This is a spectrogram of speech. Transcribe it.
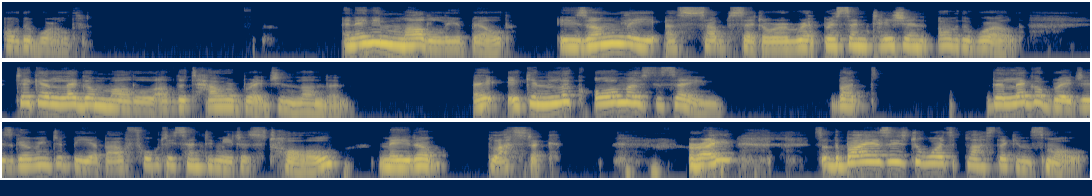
of the world. And any model you build is only a subset or a representation of the world. Take a Lego model of the Tower Bridge in London. It can look almost the same, but the Lego bridge is going to be about 40 centimeters tall, made of plastic, right? So the bias is towards plastic and small.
